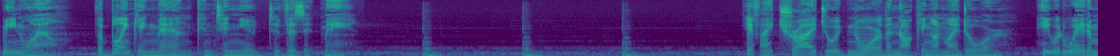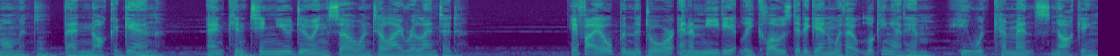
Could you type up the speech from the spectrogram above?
Meanwhile, the blinking man continued to visit me. If I tried to ignore the knocking on my door, he would wait a moment, then knock again, and continue doing so until I relented. If I opened the door and immediately closed it again without looking at him, he would commence knocking.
